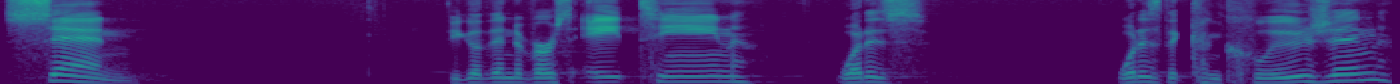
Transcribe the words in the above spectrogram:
sin. If you go then to verse 18, what is, what is the conclusion?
